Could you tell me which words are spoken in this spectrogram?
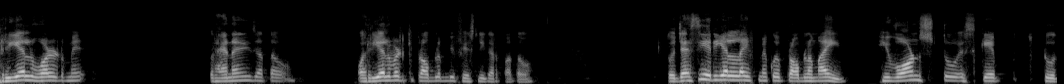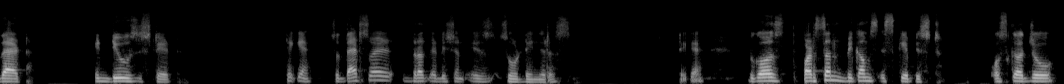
रियल वर्ल्ड में रहना नहीं चाहता हो और रियल वर्ल्ड की प्रॉब्लम भी फेस नहीं कर पाता हो। तो जैसे ही रियल लाइफ में कोई प्रॉब्लम आई he wants to escape to that induce state ठीक है? So that's why drug addiction is so dangerous ठीक है? बिकॉज़ पर्सन बिकम्स स्केपिस्ट उसका जो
